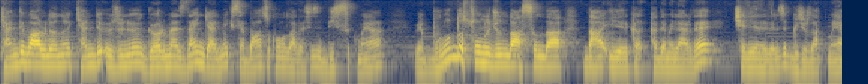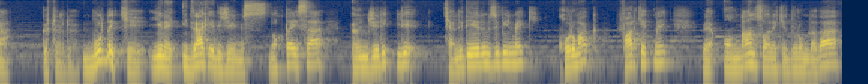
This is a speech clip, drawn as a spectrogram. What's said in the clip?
kendi varlığını, kendi özünü görmezden gelmekse bazı konularda sizi diş sıkmaya ve bunun da sonucunda aslında daha ileri kademelerde çelenelerinizi gıcırdatmaya götürdü. Buradaki yine idrak edeceğimiz nokta ise öncelikli kendi değerimizi bilmek, korumak, fark etmek ve ondan sonraki durumda da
